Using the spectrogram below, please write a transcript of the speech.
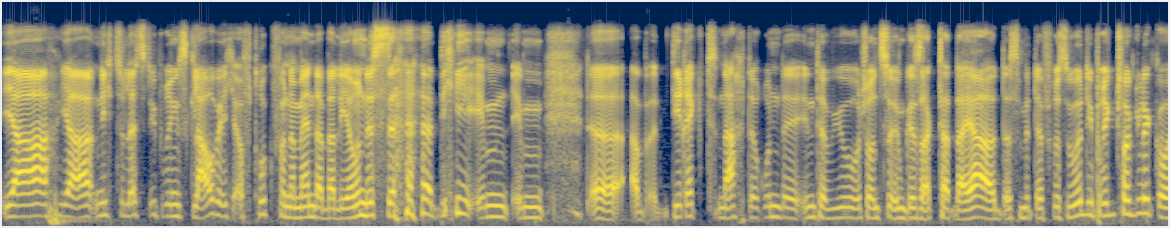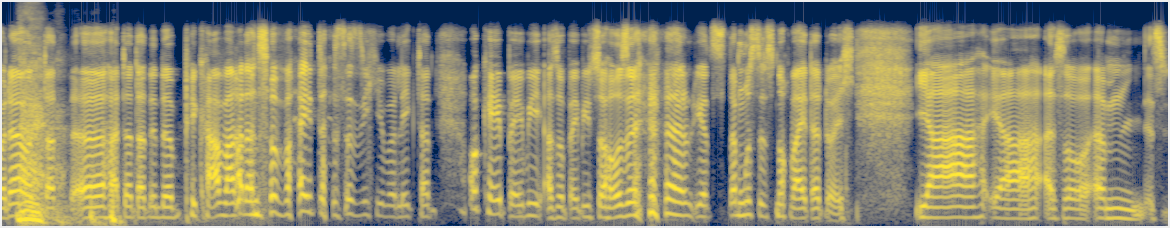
Ja, ja, nicht zuletzt übrigens glaube ich auf Druck von Amanda Berlionis, die im, im äh, direkt nach der Runde Interview schon zu ihm gesagt hat, naja, das mit der Frisur, die bringt schon Glück, oder? Und dann äh, hat er dann in der PK war er dann so weit, dass er sich überlegt hat, okay, Baby, also Baby zu Hause, jetzt, da muss es noch weiter durch. Ja, ja, also ähm, das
